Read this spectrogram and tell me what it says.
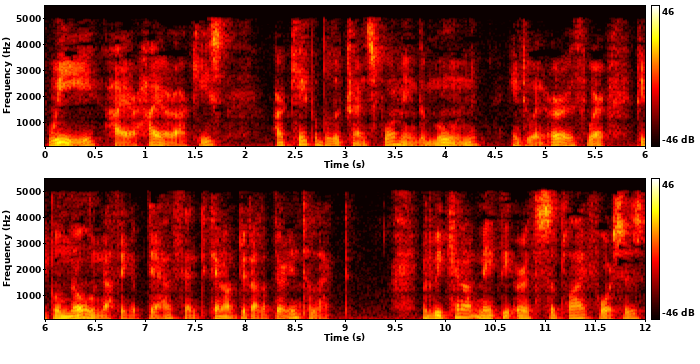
We, higher hierarchies, are capable of transforming the moon into an earth where people know nothing of death and cannot develop their intellect. But we cannot make the earth supply forces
